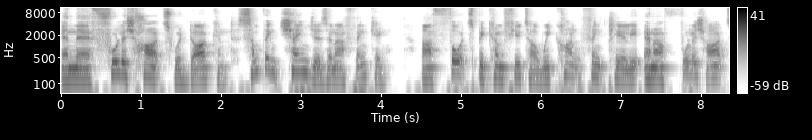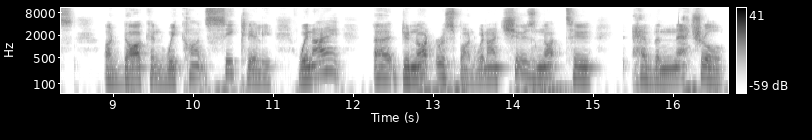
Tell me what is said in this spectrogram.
and their foolish hearts were darkened. Something changes in our thinking. Our thoughts become futile. We can't think clearly, and our foolish hearts are darkened. We can't see clearly. When I uh, do not respond, when I choose not to have the natural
